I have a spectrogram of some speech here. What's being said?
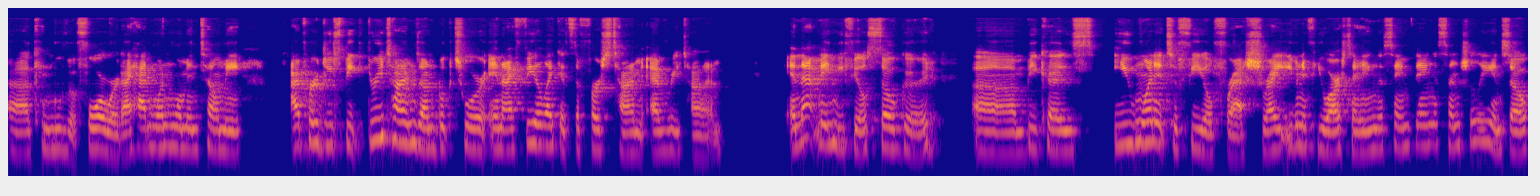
uh, can move it forward. I had one woman tell me, I've heard you speak three times on book tour, and I feel like it's the first time every time. And that made me feel so good um, because you want it to feel fresh, right? Even if you are saying the same thing essentially. And so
